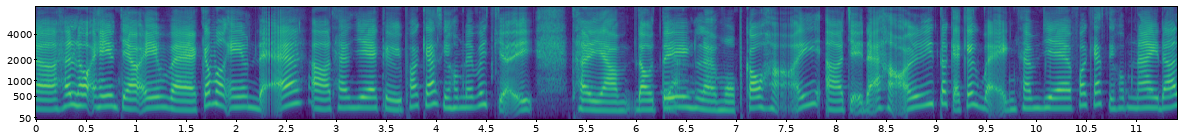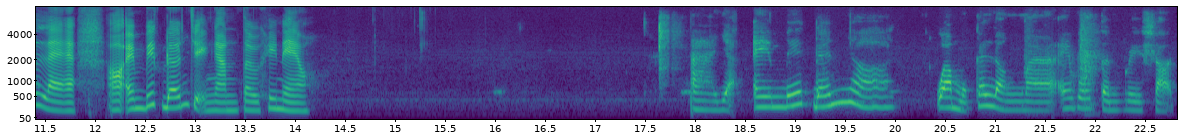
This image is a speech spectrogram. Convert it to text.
Uh, hello em chào em và cảm ơn em đã uh, tham gia kỳ podcast ngày hôm nay với chị. Thì um, đầu tiên yeah. là một câu hỏi uh, chị đã hỏi tất cả các bạn tham gia podcast ngày hôm nay đó là uh, em biết đến chuyện ngành từ khi nào À dạ em biết đến uh, qua một cái lần mà em vô tình research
